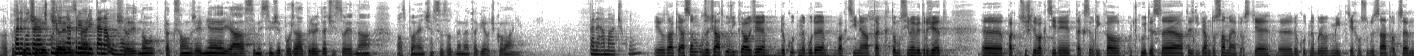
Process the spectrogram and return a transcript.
Ale prostě Pane Vondráčku, jedna jsme- priorita na úvod. čeli- no, tak samozřejmě já si myslím, že pořád priorita číslo jedna, aspoň na něčem se shodneme, tak je očkování. Pane Hamáčku? Je to tak, já jsem od začátku říkal, že dokud nebude vakcína, tak to musíme vydržet. Eh, pak přišly vakcíny, tak jsem říkal, očkujte se a teď říkám to samé. Prostě eh, dokud nebudeme mít těch 80%,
